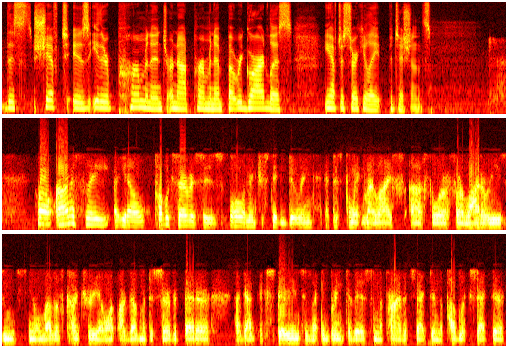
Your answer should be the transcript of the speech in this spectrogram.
this shift is either permanent or not permanent? But regardless, you have to circulate petitions. Well, honestly, uh, you know, public service is all I'm interested in doing at this point in my life uh, for for a lot of reasons. You know, love of country. I want our government to serve it better. I've got experiences I can bring to this in the private sector and the public sector.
